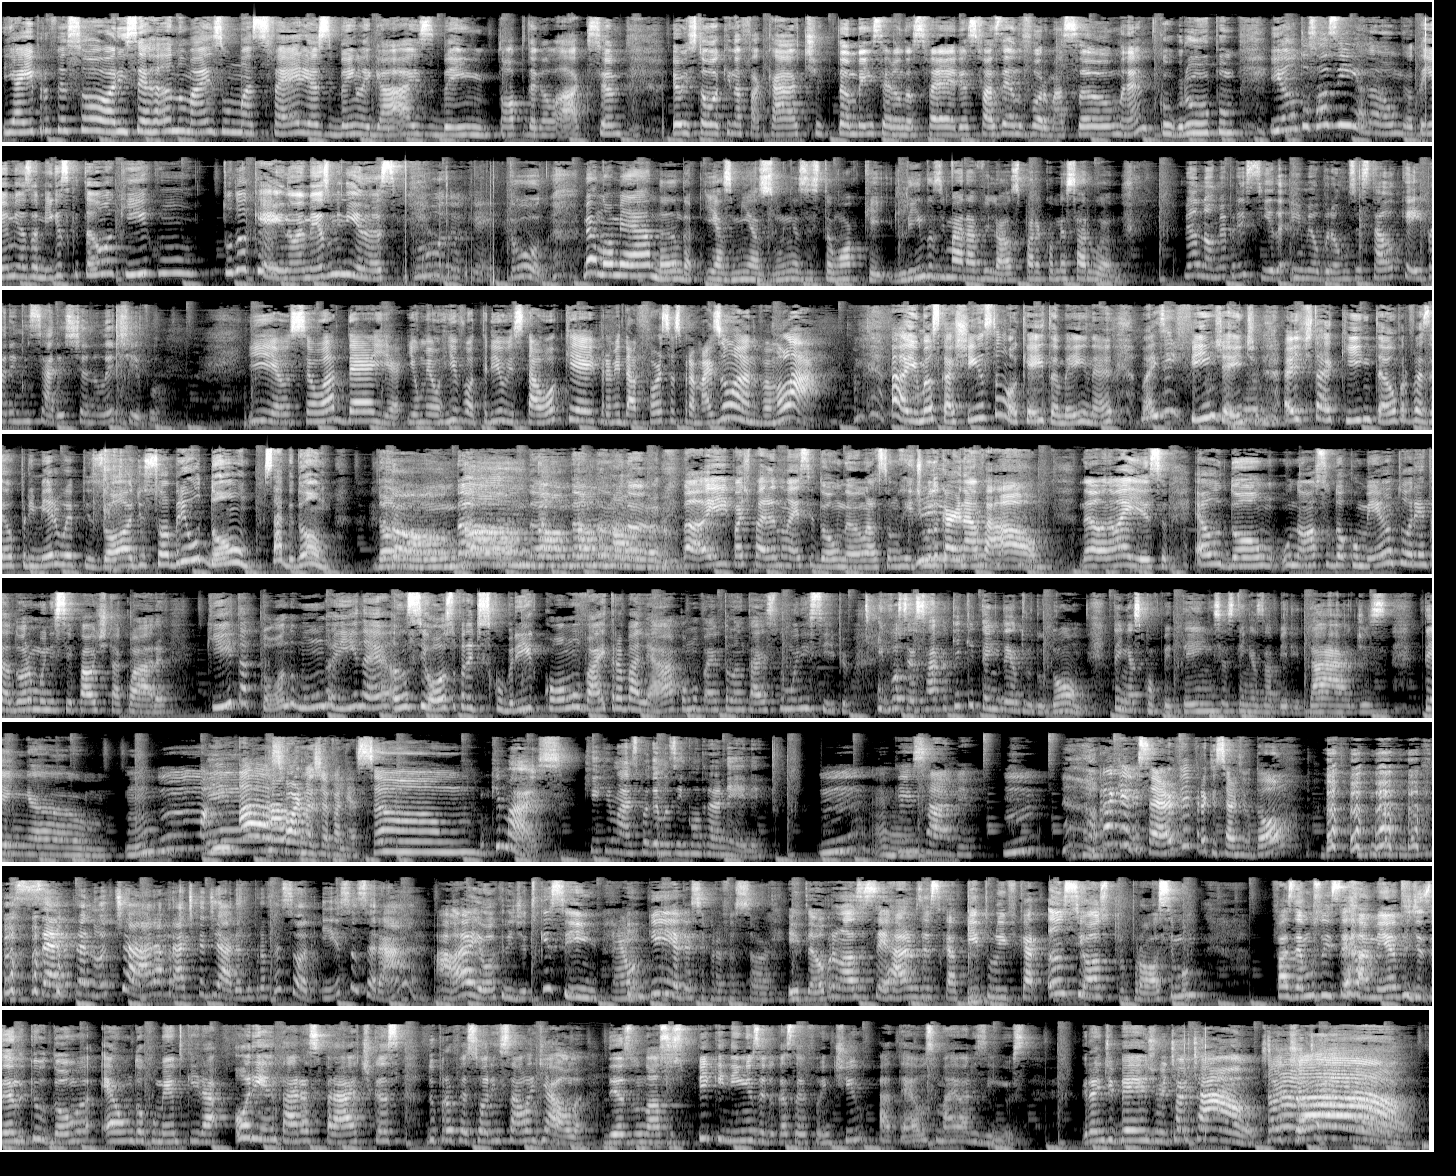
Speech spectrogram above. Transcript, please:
E aí, professor, encerrando mais umas férias bem legais, bem top da galáxia. Eu estou aqui na Facate, também encerrando as férias, fazendo formação, né, com o grupo. E eu não tô sozinha, não. Eu tenho minhas amigas que estão aqui com tudo ok, não é mesmo, meninas? Tudo ok. Tudo. Meu nome é Ananda e as minhas unhas estão ok, lindas e maravilhosas para começar o ano. Meu nome é Priscila e meu bronze está ok para iniciar este ano letivo. E eu sou a Deia e o meu Rivotril está ok para me dar forças para mais um ano. Vamos lá! Ah, e os meus cachinhos estão ok também, né? Mas enfim, gente, a gente tá aqui então para fazer o primeiro episódio sobre o dom. Sabe o dom? Dom, dom, dom, dom, dom, dom, dom. Aí pode parar, não é esse dom, não. Elas estão no ritmo do carnaval. Não, não é isso. É o DOM, o nosso documento orientador municipal de Taquara. Que tá todo mundo aí, né, ansioso para descobrir como vai trabalhar, como vai implantar isso no município. E você sabe o que, que tem dentro do dom? Tem as competências, tem as habilidades, tem a. Hum, hum, as formas de avaliação. O que mais? O que, que mais podemos encontrar nele? Hum, uhum. quem sabe? Hum? Pra que ele serve? Pra que serve o dom? serve para nortear a prática diária do professor. Isso será? Ah, eu acredito que sim. É o guia desse professor. Então, para nós encerrarmos esse capítulo e ficar ansiosos pro próximo, fazemos o encerramento dizendo que o DOMA é um documento que irá orientar as práticas do professor em sala de aula, desde os nossos pequenininhos educação infantil até os maiorzinhos. Grande beijo e tchau, tchau! Tchau, tchau!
